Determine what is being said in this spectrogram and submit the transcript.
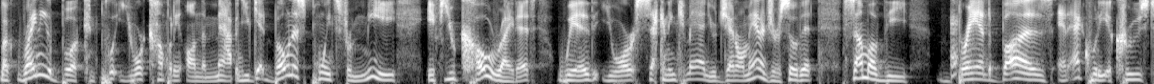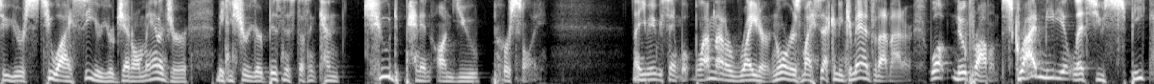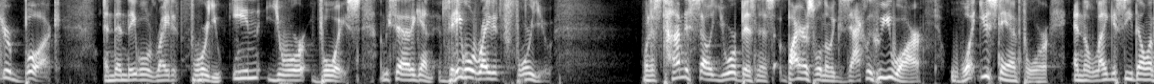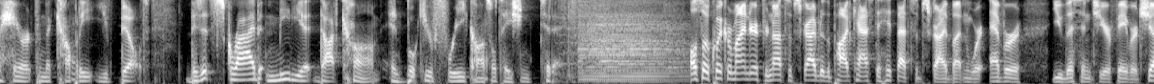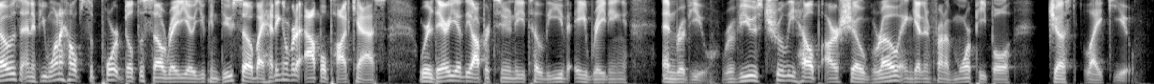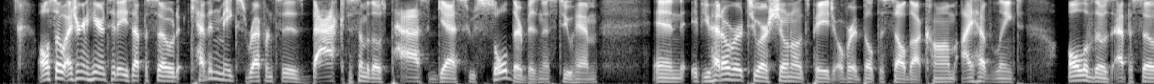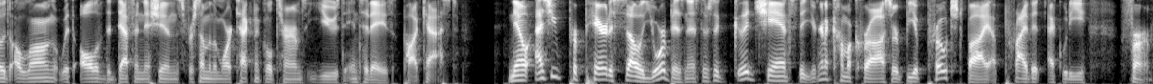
Look, writing a book can put your company on the map, and you get bonus points from me if you co write it with your second in command, your general manager, so that some of the Eh. brand buzz and equity accrues to your 2IC or your general manager, making sure your business doesn't come too dependent on you personally. Now, you may be saying, well, well, I'm not a writer, nor is my second in command for that matter. Well, no problem. Scribe Media lets you speak your book and then they will write it for you in your voice. Let me say that again. They will write it for you. When it's time to sell your business, buyers will know exactly who you are, what you stand for, and the legacy they'll inherit from the company you've built. Visit scribemedia.com and book your free consultation today. Also, a quick reminder if you're not subscribed to the podcast, to hit that subscribe button wherever you listen to your favorite shows. And if you want to help support Built to Sell Radio, you can do so by heading over to Apple Podcasts, where there you have the opportunity to leave a rating and review. Reviews truly help our show grow and get in front of more people just like you. Also, as you're going to hear in today's episode, Kevin makes references back to some of those past guests who sold their business to him. And if you head over to our show notes page over at builttosell.com, I have linked all of those episodes along with all of the definitions for some of the more technical terms used in today's podcast. Now, as you prepare to sell your business, there's a good chance that you're going to come across or be approached by a private equity firm.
